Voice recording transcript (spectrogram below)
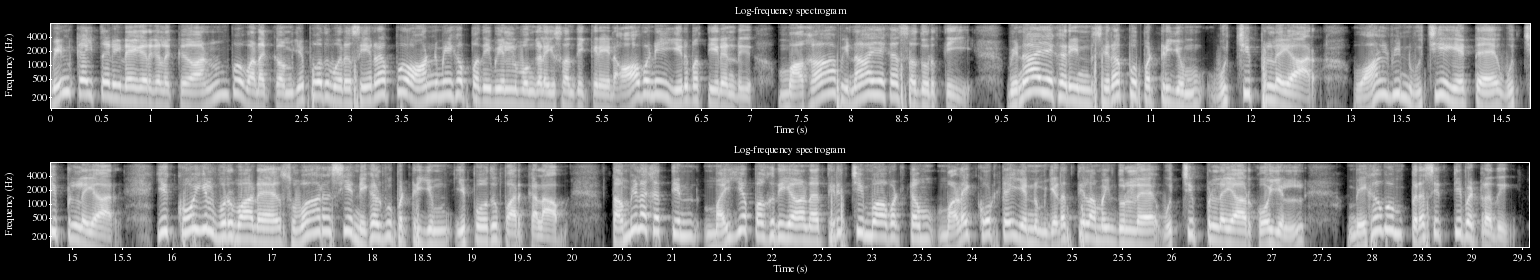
மின்கைத்தறி நேயர்களுக்கு அன்பு வணக்கம். இப்போது ஒரு சிறப்பு ஆன்மீக பதிவில் உங்களை சந்திக்கிறேன். ஆவணி இருபத்தி இரண்டு மகா விநாயக சதுர்த்தி. விநாயகரின் சிறப்பு பற்றியும் உச்சி பிள்ளையார் வாழ்வின் உச்சியை ஏற்ற உச்சி பிள்ளையார். இக்கோயில் உருவான சுவாரஸ்ய நிகழ்வு பற்றியும் இப்போது பார்க்கலாம். தமிழகத்தின் மைய பகுதியான திருச்சி மாவட்டம் மலைக்கோட்டை என்னும் இடத்தில் அமைந்துள்ள உச்சிப்பிள்ளையார் கோயில் மிகவும் பிரசித்தி பெற்றது.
